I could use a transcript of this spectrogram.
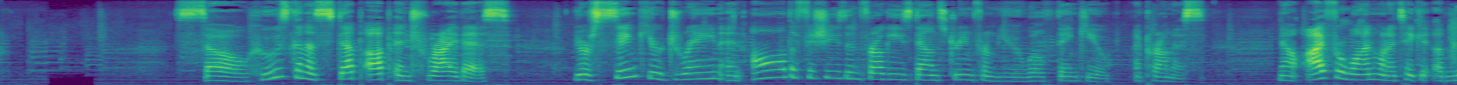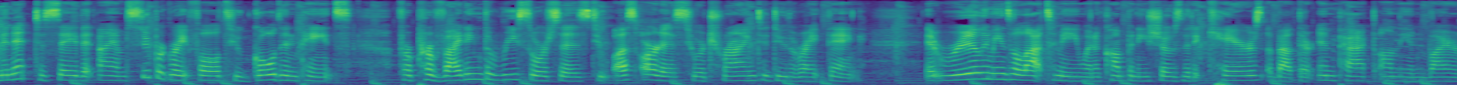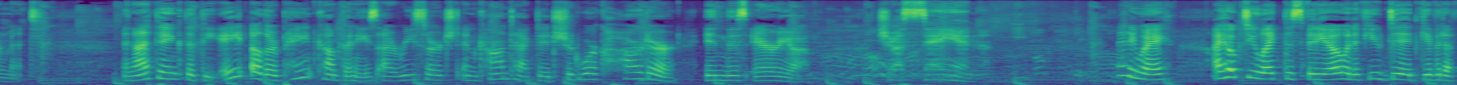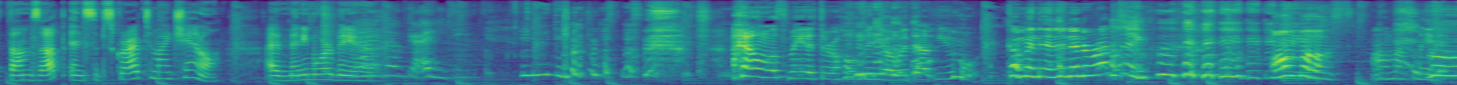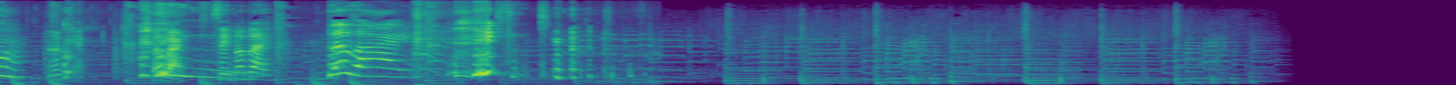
So, who's gonna step up and try this? Your sink, your drain, and all the fishies and froggies downstream from you will thank you, I promise. Now, I for one want to take a minute to say that I am super grateful to Golden Paints for providing the resources to us artists who are trying to do the right thing. It really means a lot to me when a company shows that it cares about their impact on the environment. And I think that the eight other paint companies I researched and contacted should work harder in this area. Just saying. Anyway, I hope you liked this video, and if you did, give it a thumbs up and subscribe to my channel. I have many more videos. I almost made it through a whole video without you coming in and interrupting. almost. Almost made it. Okay. Bye-bye. Say bye-bye. Bye-bye.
